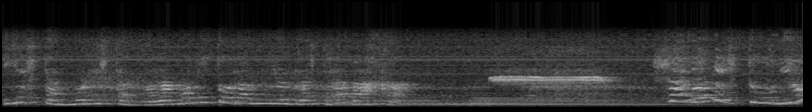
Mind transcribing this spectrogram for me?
y están molestando a la monitora mientras trabaja. ¿Sale de estudio?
